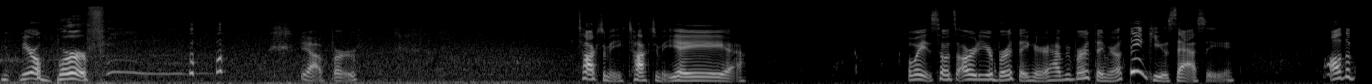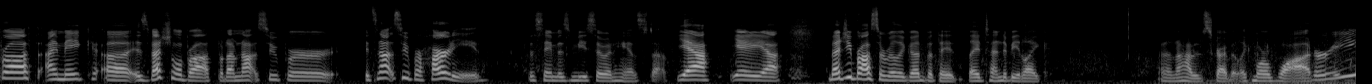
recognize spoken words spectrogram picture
M- Miro Burf. yeah, Burf. Talk to me. Talk to me. Yeah, yeah, yeah, yeah. Oh wait, so it's already your birthday here. Happy birthday, Miro. Thank you, Sassy. All the broth I make uh, is vegetable broth, but I'm not super. It's not super hearty, the same as miso enhanced stuff. Yeah, yeah, yeah. yeah. Veggie broths are really good, but they they tend to be like, I don't know how to describe it, like more watery.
